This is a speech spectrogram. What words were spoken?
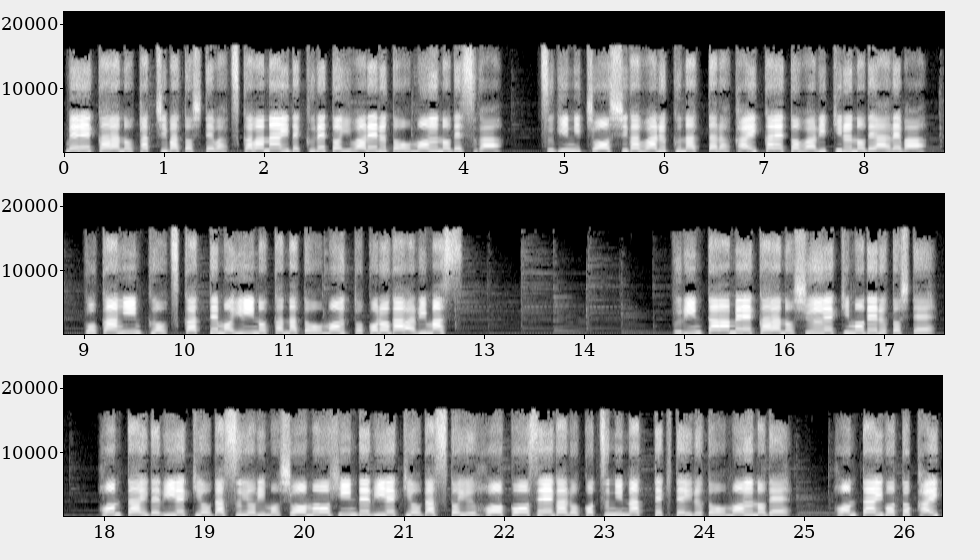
メーカーの立場としては使わないでくれと言われると思うのですが、次に調子が悪くなったら買い替えと割り切るのであれば、互換インクを使ってもいいのかなと思うところがあります。プリンターメーカーの収益モデルとして、本体で利益を出すよりも消耗品で利益を出すという方向性が露骨になってきていると思うので、本体ごと買い替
